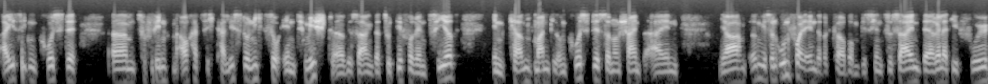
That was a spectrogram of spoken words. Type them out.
eisigen Kruste ähm, zu finden. Auch hat sich Callisto nicht so entmischt, äh, wir sagen dazu differenziert in Kernmantel und Kruste, sondern scheint ein ja, irgendwie so ein unvollendeter Körper ein bisschen zu sein, der relativ früh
